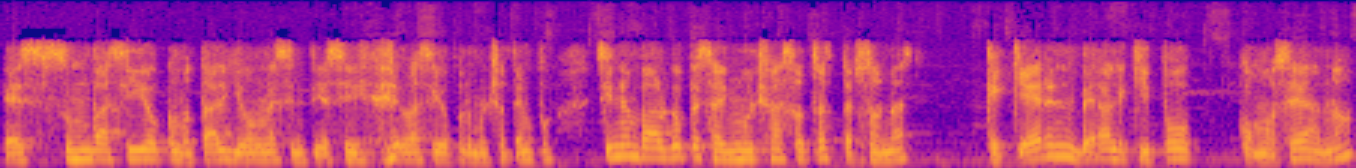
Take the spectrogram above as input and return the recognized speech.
Es un vacío como tal, yo me sentí así vacío por mucho tiempo. Sin embargo, pues hay muchas otras personas que quieren ver al equipo como sea, ¿no?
